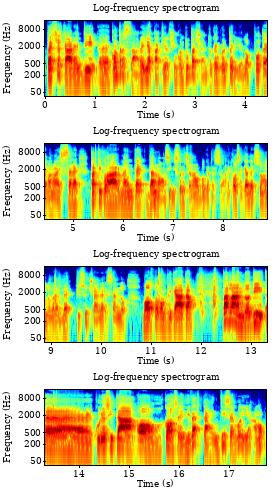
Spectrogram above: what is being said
Per cercare di eh, contrastare gli attacchi del 51% che in quel periodo potevano essere particolarmente dannosi visto che c'erano poche persone, cosa che adesso non dovrebbe più succedere essendo molto complicata. Parlando di eh, curiosità o cose divertenti, se vogliamo,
